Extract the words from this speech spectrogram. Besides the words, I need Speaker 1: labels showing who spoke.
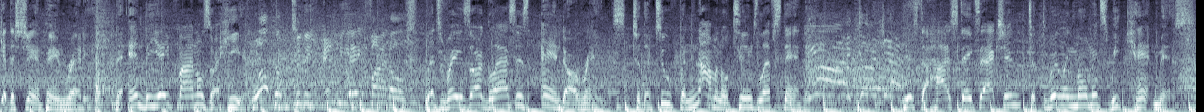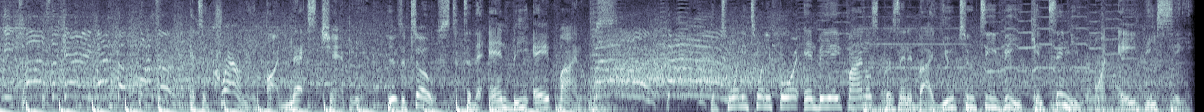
Speaker 1: Get the champagne ready. The NBA Finals are here.
Speaker 2: Welcome to the NBA Finals.
Speaker 1: Let's raise our glasses and our rings to the two phenomenal teams left standing.
Speaker 2: My goodness!
Speaker 1: Here's to high stakes action, to thrilling moments we can't miss.
Speaker 2: He ties the game at the buzzer!
Speaker 1: And to crowning our next champion. Here's a toast to the NBA Finals. The 2024 NBA Finals, presented by YouTube TV, continue on ABC.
